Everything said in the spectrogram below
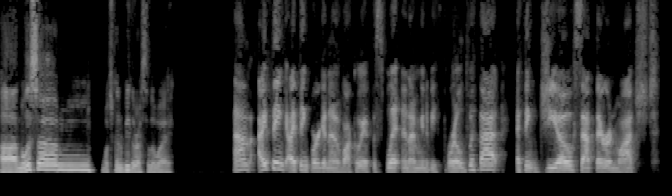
Uh, Melissa, um, what's going to be the rest of the way? Um, I think I think we're gonna walk away with the split, and I'm gonna be thrilled with that. I think Geo sat there and watched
